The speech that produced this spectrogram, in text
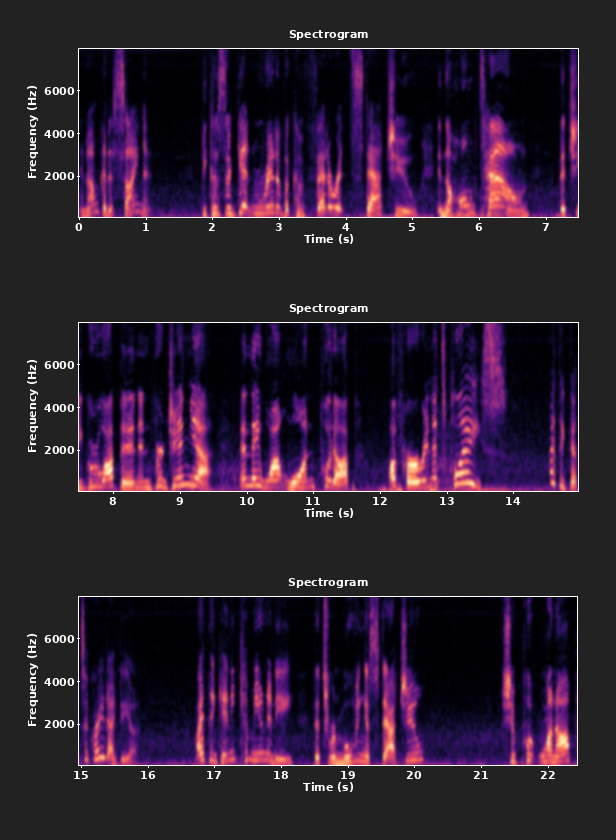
and I'm going to sign it because they're getting rid of a Confederate statue in the hometown that she grew up in in Virginia, and they want one put up of her in its place. I think that's a great idea. I think any community that's removing a statue should put one up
